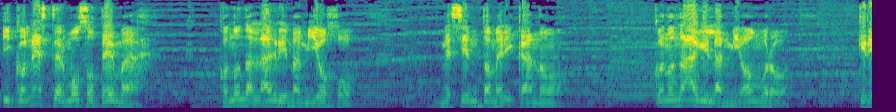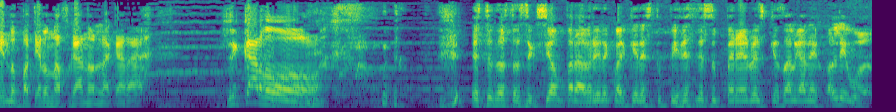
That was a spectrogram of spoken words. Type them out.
Y con este hermoso tema, con una lágrima en mi ojo, me siento americano, con un águila en mi hombro, queriendo patear a un afgano en la cara. ¡Ricardo! Esta es nuestra sección para abrir cualquier estupidez de superhéroes que salga de Hollywood.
